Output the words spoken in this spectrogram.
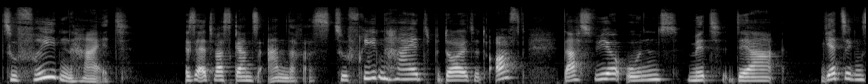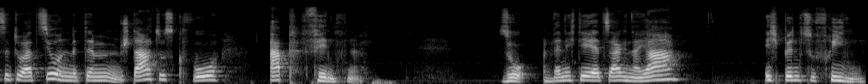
Zufriedenheit ist etwas ganz anderes. Zufriedenheit bedeutet oft, dass wir uns mit der jetzigen Situation, mit dem Status quo abfinden. So, und wenn ich dir jetzt sage, na ja, ich bin zufrieden.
